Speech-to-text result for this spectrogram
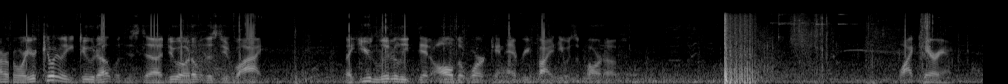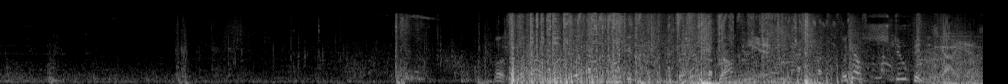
Carnivore, you're clearly dude up with this uh, duoed up with this dude. Why? Like you literally did all the work in every fight he was a part of. Why carry him? Look, look how, look, look how fucking dumb he is. Look how stupid this guy is.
